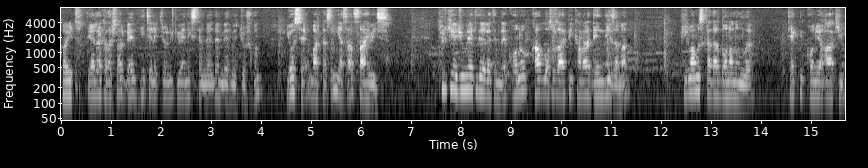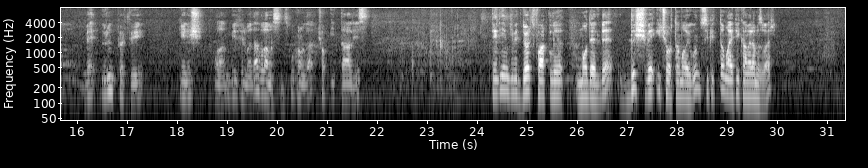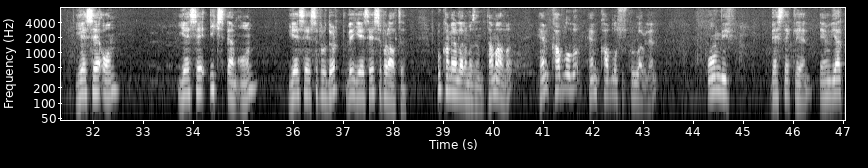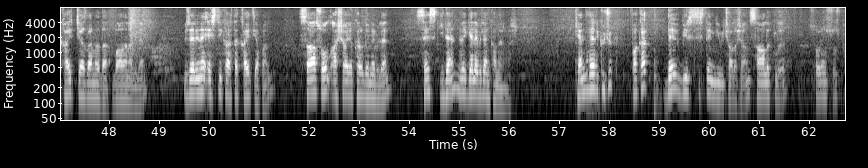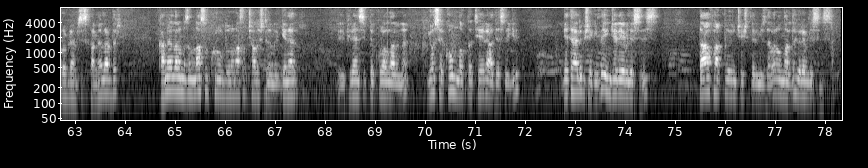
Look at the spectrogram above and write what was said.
Kayıt. Değerli arkadaşlar ben HIT Elektronik Güvenlik Sistemlerinden Mehmet Coşkun. YOSE markasının yasal sahibiyiz. Türkiye Cumhuriyeti Devleti'nde konu kablosuz IP kamera dendiği zaman firmamız kadar donanımlı, teknik konuya hakim ve ürün portföyü geniş olan bir firmada bulamazsınız. Bu konuda çok iddialıyız. Dediğim gibi 4 farklı modelde dış ve iç ortama uygun Speeddome IP kameramız var. YS10, YSXM10, YS04 ve YS06. Bu kameralarımızın tamamı hem kablolu hem kablosuz kurulabilen, OnWif destekleyen, NVR kayıt cihazlarına da bağlanabilen, üzerine SD karta kayıt yapan, sağ sol aşağı yukarı dönebilen, ses giden ve gelebilen kameralar. Kendileri küçük fakat dev bir sistem gibi çalışan, sağlıklı, sorunsuz, problemsiz kameralardır. Kameralarımızın nasıl kurulduğunu, nasıl çalıştığını, genel e, prensipte kurallarını yosecom.tr adresine girip detaylı bir şekilde inceleyebilirsiniz. Daha farklı ürün çeşitlerimiz de var. Onları da görebilirsiniz.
